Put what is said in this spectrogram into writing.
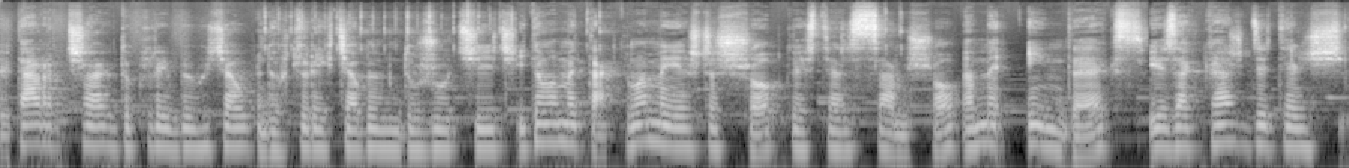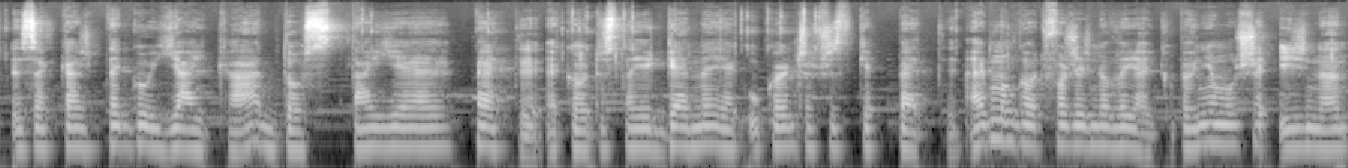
yy, tarcza, do której bym chciał, do której chciałbym dorzucić. I to mamy tak, tu mamy jeszcze shop, to jest ten sam shop. Mamy indeks i za każdy ten, za każdego jajka dostaję pety. Jako dostaję gemy, jak ukończę wszystkie pety. A jak mogę otworzyć nowe jajko? Pewnie muszę iść na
